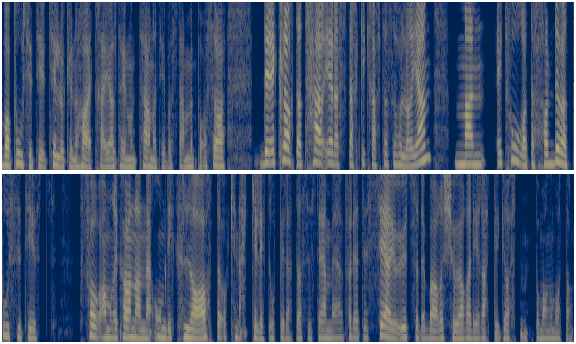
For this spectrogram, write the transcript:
var positiv til å kunne ha et tredje alternativ å stemme på. Så det er klart at her er det sterke krefter som holder igjen, men jeg tror at det hadde vært positivt for amerikanerne om de klarte å knekke litt opp i dette systemet, for det ser jo ut som det bare kjører de rett i grøften på mange måter.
